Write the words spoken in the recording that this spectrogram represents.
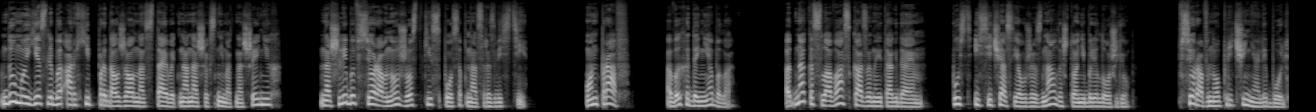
Думаю, если бы Архип продолжал настаивать на наших с ним отношениях, нашли бы все равно жесткий способ нас развести. Он прав, выхода не было. Однако слова, сказанные тогда им, пусть и сейчас я уже знала, что они были ложью, все равно причиняли боль.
